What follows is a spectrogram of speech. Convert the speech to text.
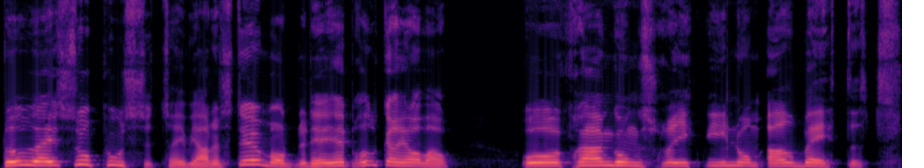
Du är så positiv, ja det stämmer, det brukar jag vara. Och framgångsrik inom arbetet.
